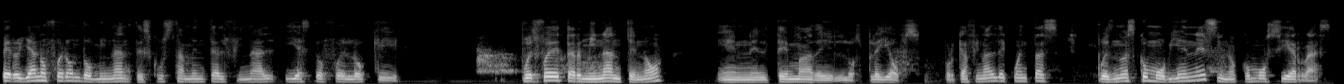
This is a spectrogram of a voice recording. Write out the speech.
pero ya no fueron dominantes justamente al final y esto fue lo que pues fue determinante, ¿no? En el tema de los playoffs, porque a final de cuentas pues no es como vienes, sino como cierras.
